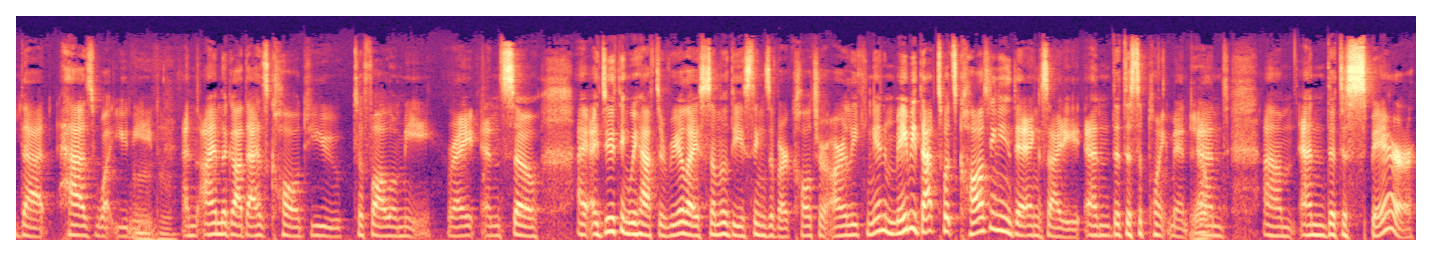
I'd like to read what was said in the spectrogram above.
that has what you need. Mm-hmm. And I'm the God that has called you to follow me, right? And so I, I do think we have to realize some of these things of our culture are leaking in. And maybe that's what's causing you the anxiety and the disappointment Yeah. and um, and the despair,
